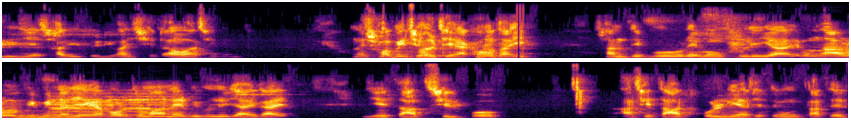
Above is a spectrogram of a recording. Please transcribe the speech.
দিয়ে যে শাড়ি তৈরি হয়, সেটাও আছে কিন্তু। মানে সবই চলছে এখনও তাই। শান্তিপুর এবং ফুলিয়া এবং আরও বিভিন্ন জায়গায় বর্ধমানের বিভিন্ন জায়গায় যে তাঁত শিল্প আছে, তাঁত পল্লী আছে এবং তাঁতের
